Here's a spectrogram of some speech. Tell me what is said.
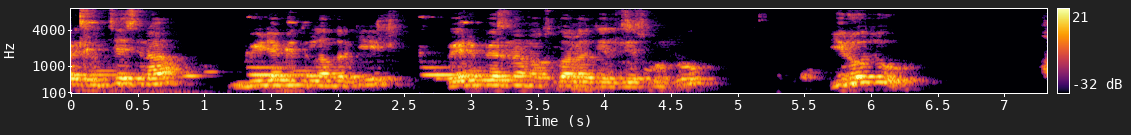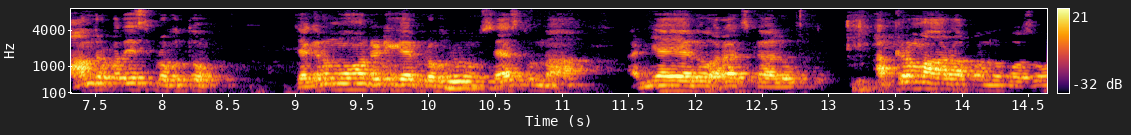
ఇక్కడికి వచ్చేసిన మీడియా మిత్రులందరికీ పేరు పేరున నమస్కారాలు తెలియజేసుకుంటూ ఈరోజు ఆంధ్రప్రదేశ్ ప్రభుత్వం జగన్మోహన్ రెడ్డి గారి ప్రభుత్వం చేస్తున్న అన్యాయాలు అరాచకాలు అక్రమ ఆరోపణల కోసం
